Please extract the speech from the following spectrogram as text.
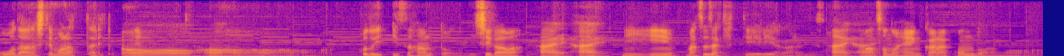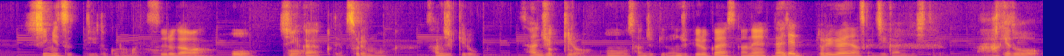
横断してもらったりとかおねお今度伊豆半島の西側はいはい。に松崎っていうエリアがあるんですけど、はいはい。まあ、その辺から今度あの清水っていうところまで駿河湾をシーカヤックでそれも30キロ。30キロ。うん、30キロ40キロくらいですかね。大体どれぐらいなんですか？時間にして。まあけど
